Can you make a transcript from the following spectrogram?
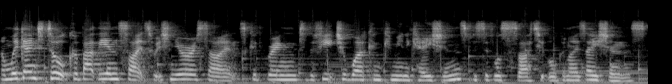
and we're going to talk about the insights which neuroscience could bring to the future work and communications for civil society organisations.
